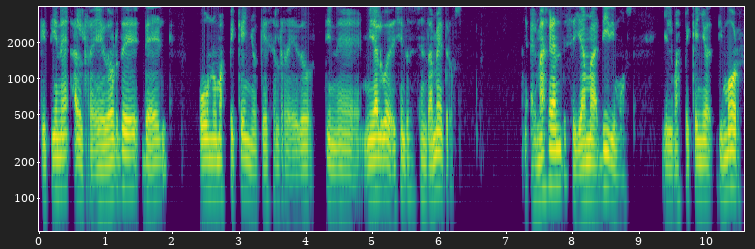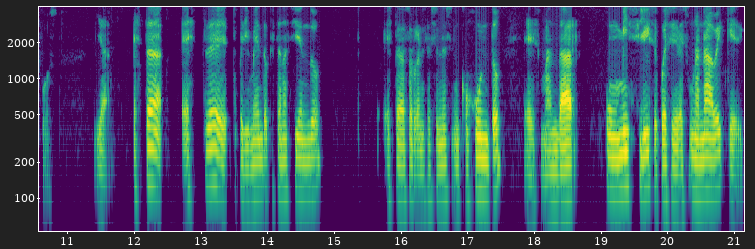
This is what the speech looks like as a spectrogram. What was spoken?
que tiene alrededor de, de él uno más pequeño que es alrededor, tiene mide algo de 160 metros. El más grande se llama Didymos y el más pequeño Dimorphos. Ya, esta, este experimento que están haciendo estas organizaciones en conjunto es mandar un misil, se puede decir, es una nave que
